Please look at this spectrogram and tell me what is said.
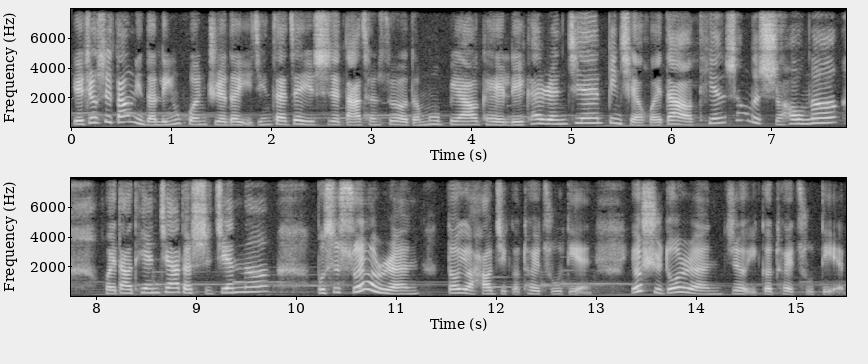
也就是当你的灵魂觉得已经在这一世达成所有的目标，可以离开人间，并且回到天上的时候呢，回到天家的时间呢，不是所有人都有好几个退出点，有许多人只有一个退出点。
